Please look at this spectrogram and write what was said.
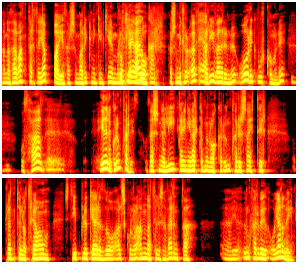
Þannig að það vantar þetta jafnbægi þar sem að rigningin kemur og Miklu flegar og það er svo miklu öfgar Já. í veðrinu og úrkomunni Mhm. og það eh, eðilegur umhverfið og þess vegna er líka inn í verkefninu okkar umhverfið sættir plöntun á trjám, stíplugerð og alls konar annað til þess að vernda uh, umhverfið og jarðvegin.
